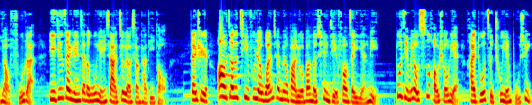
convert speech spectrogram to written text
要服软，已经在人家的屋檐下就要向他低头，但是傲娇的戚夫人完全没有把刘邦的劝诫放在眼里。不仅没有丝毫收敛，还多次出言不逊，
